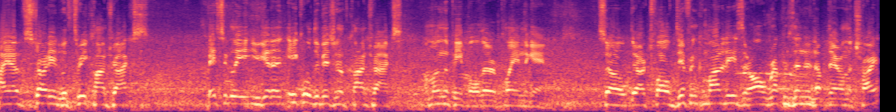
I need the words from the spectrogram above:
I have started with three contracts. Basically, you get an equal division of contracts among the people that are playing the game. So there are 12 different commodities. They're all represented up there on the chart.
